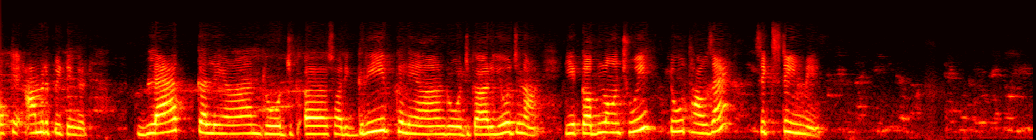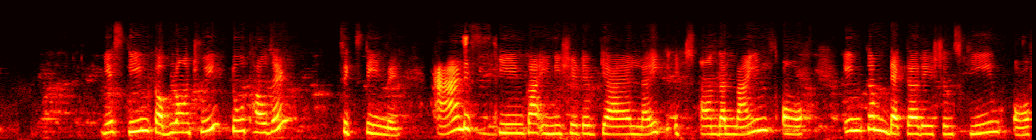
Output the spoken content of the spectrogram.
okay I am repeating it black Kalyan रोज सॉरी गरीब कल्याण रोज़गार योजना ये कब लॉन्च हुई? 2016 में। ये स्कीम कब लॉन्च हुई? 2016 में। एंड स्कीम का इनिशिएटिव क्या है? Like it's on the lines of income declaration scheme of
